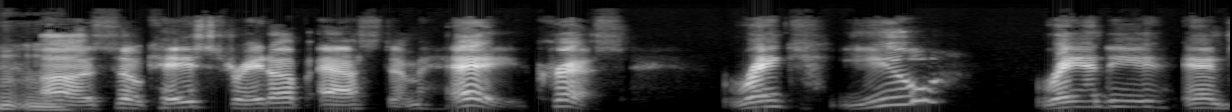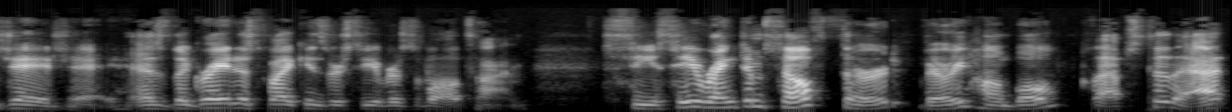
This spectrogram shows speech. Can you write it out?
Uh, so Kay straight up asked him, "Hey, Cris, rank you, Randy, and JJ as the greatest Vikings receivers of all time." CC ranked himself third, very humble. Claps to that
